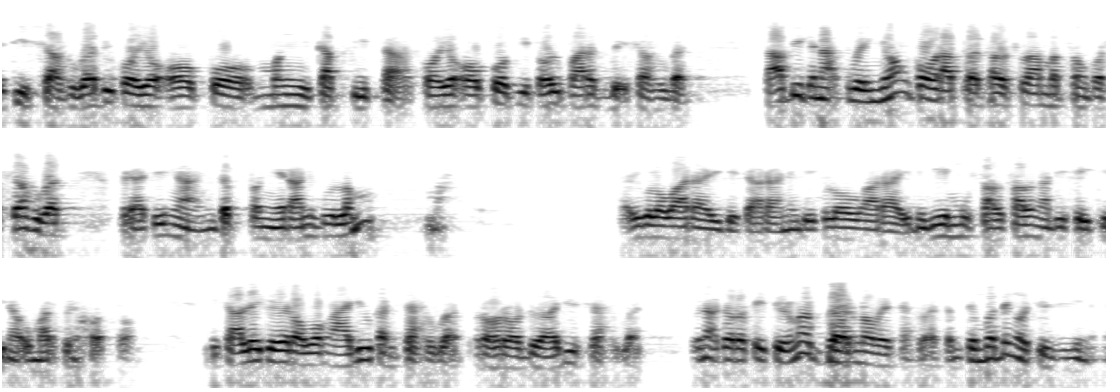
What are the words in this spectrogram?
Jadi syahwat itu kaya apa mengikat kita, kaya apa kita parek mbek syahwat. Tapi kena kue nyongko ora bakal selamat sangka syahwat, berarti nganggep pangeran ku lemah. Tapi kalau warai iki carane iki kalau warai iki musalsal nganti Sayyidina Umar bin Khattab. Misalnya kue rawong ayu kan syahwat, rorodo ayu syahwat. Nek cara Sayyidina Umar barno wis syahwat. Sing penting aja zina.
